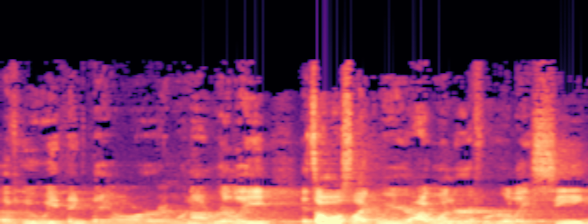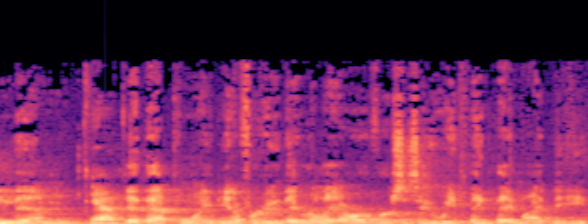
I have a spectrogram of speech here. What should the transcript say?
of who we think they are, and we're not really. It's almost like we're. I wonder if we're really seeing them Yeah. at that point. You know, for who they really are versus who we think they might be.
